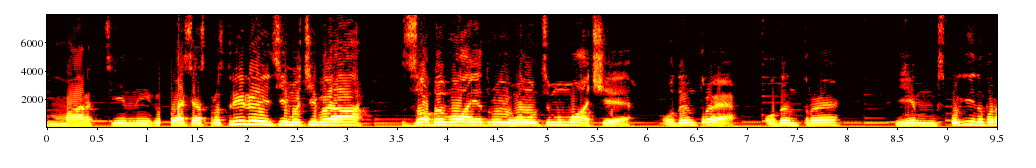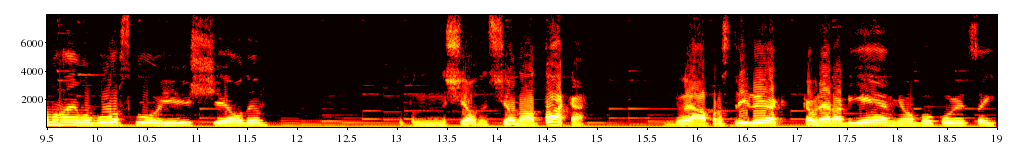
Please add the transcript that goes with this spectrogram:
Мартін Іглесіас прострілює Тімоті Веа. Забиває другий гол у цьому матчі. 1-3. 1-3. І спокійно перемагаємо Ворсклу. І ще один. Тобто м, ще один. Ще одна атака. Веа прострілює. Каврера б'є, в нього блокує цей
